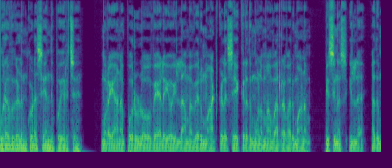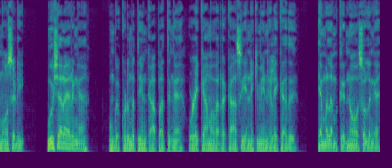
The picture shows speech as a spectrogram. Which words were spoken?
உறவுகளும் கூட சேர்ந்து போயிருச்சு. முறையான பொருளோ வேலையோ இல்லாம வெறும் ஆட்களை சேர்க்கறது மூலமா வர்ற வருமானம் பிசினஸ் இல்ல அது மோசடி. உஷாராயிருங்க. உங்க குடும்பத்தையும் காப்பாத்துங்க. உழைக்காம வர்ற காசு என்னைக்குமே நிலைக்காது. எம்எல்எம்க்கு நோ சொல்லுங்க.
